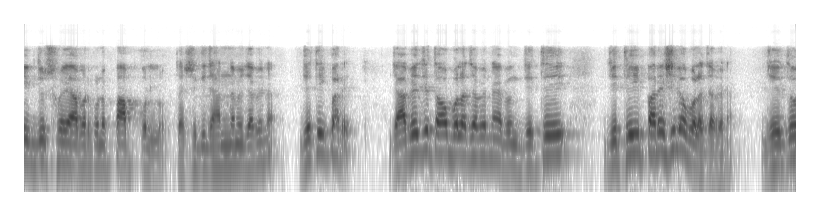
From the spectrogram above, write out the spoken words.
নির্দোষ হয়ে আবার কোনো পাপ করল, তা সে কি জাহান নামে যাবে না? যেতেই পারে। যাবে যে তাও বলা যাবে না এবং যেতে, যেতেই পারে সেটাও বলা যাবে না। যেহেতু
